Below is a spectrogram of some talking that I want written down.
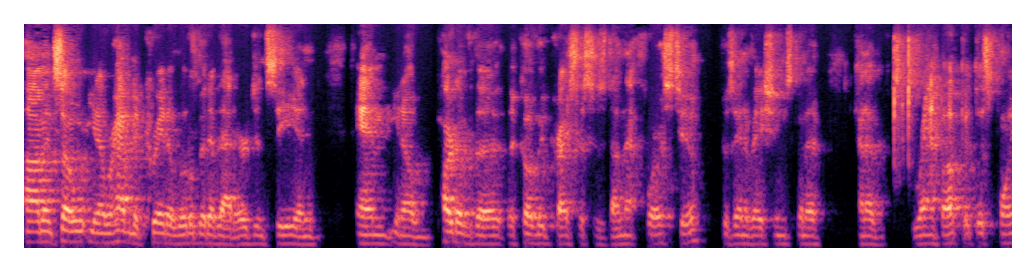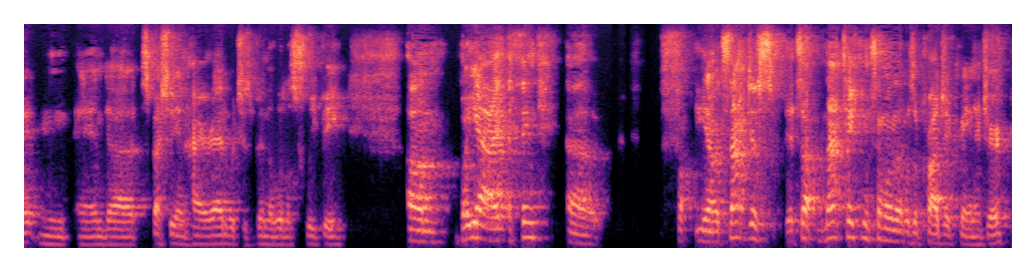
Um, and so you know we're having to create a little bit of that urgency, and and you know part of the the COVID crisis has done that for us too, because innovation is going to kind of ramp up at this point, and, and uh, especially in higher ed, which has been a little sleepy. Um, but yeah, I, I think uh, you know it's not just it's not, taking someone that was a project manager.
